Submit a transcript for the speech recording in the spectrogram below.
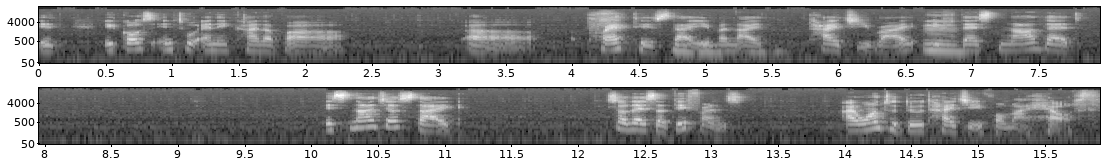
it it goes into any kind of a uh, practice that Mm-hmm. even like Tai Chi, right? Mm. If there's not that, it's not just like. So there's a difference. I want to do Tai Chi for my health.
